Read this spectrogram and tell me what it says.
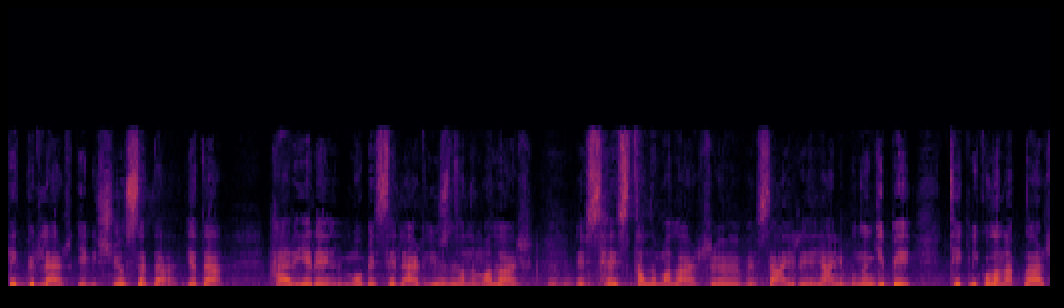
tedbirler gelişiyorsa da ya da her yere mobeseler, yüz tanımalar, e, ses tanımalar e, vesaire. Yani bunun gibi teknik olanaklar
